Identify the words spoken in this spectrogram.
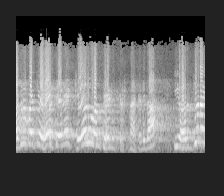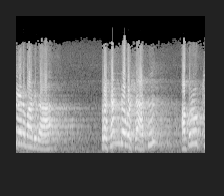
ಅದ್ರ ಬಗ್ಗೆ ಹೇಳ್ತೇನೆ, ಕೇಳು ಅಂತ ಹೇಳಿ ಕೃಷ್ಣ ಹೇಳಿದ. ಈ ಅರ್ಜುನ ಏನು ಮಾಡಿದ? ಪ್ರಸಂಗವಶಾತ್ ಅಪರೋಕ್ಷ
